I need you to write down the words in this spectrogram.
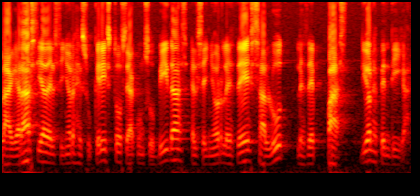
La gracia del Señor Jesucristo sea con sus vidas. El Señor les dé salud, les dé paz. Dios les bendiga.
